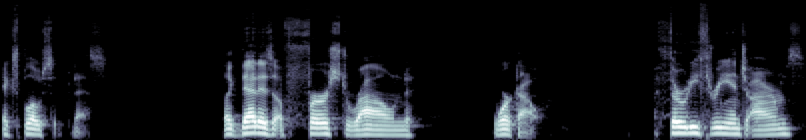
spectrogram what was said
explosiveness. Like that is a first round workout. 33 inch arms,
